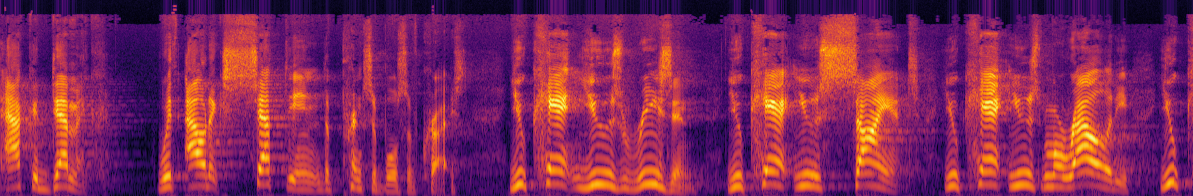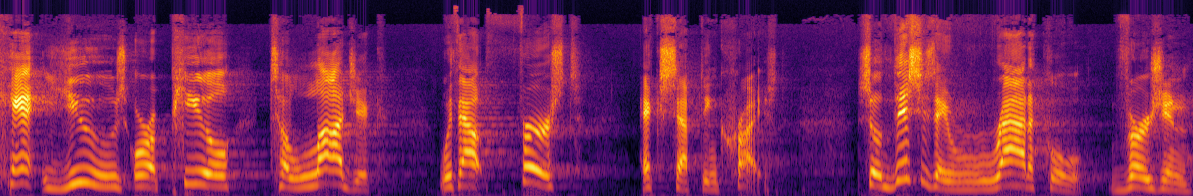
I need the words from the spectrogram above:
academic without accepting the principles of Christ. You can't use reason. You can't use science. You can't use morality. You can't use or appeal to logic without first accepting Christ. So, this is a radical version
